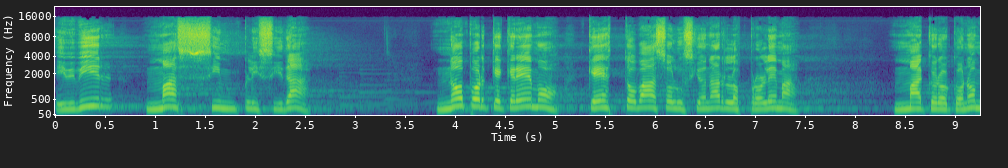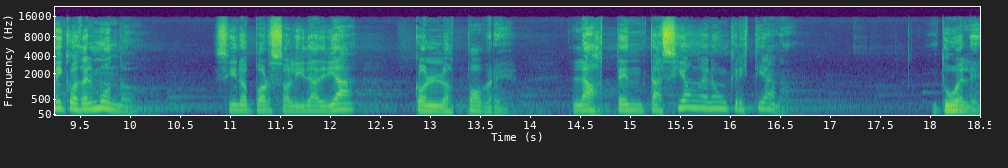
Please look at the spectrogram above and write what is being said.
y vivir más simplicidad. No porque creemos que esto va a solucionar los problemas macroeconómicos del mundo, sino por solidaridad con los pobres. La ostentación en un cristiano duele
